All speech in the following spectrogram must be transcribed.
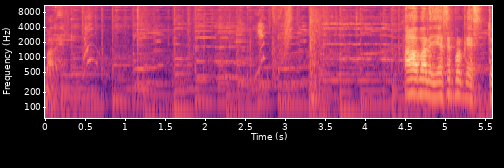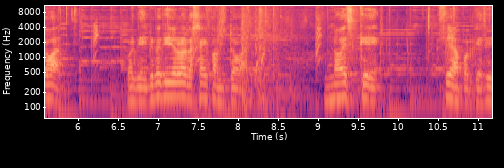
Vale. Ah, vale, ya sé por qué es Toad. Porque creo que yo lo dejé con Toad. No es que sea porque sí.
